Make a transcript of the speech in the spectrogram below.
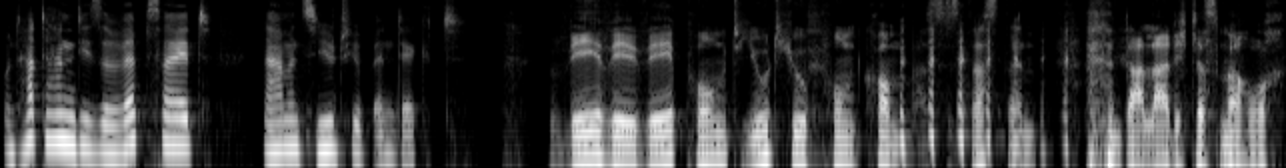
und hat dann diese Website namens YouTube entdeckt. www.youtube.com. Was ist das denn? da lade ich das mal hoch.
